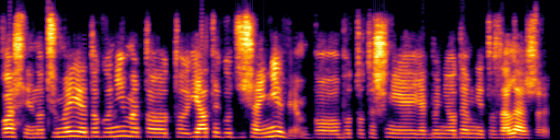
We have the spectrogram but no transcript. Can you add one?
właśnie, no czy my je dogonimy, to, to ja tego dzisiaj nie wiem, bo, bo to też nie, jakby nie ode mnie to zależy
